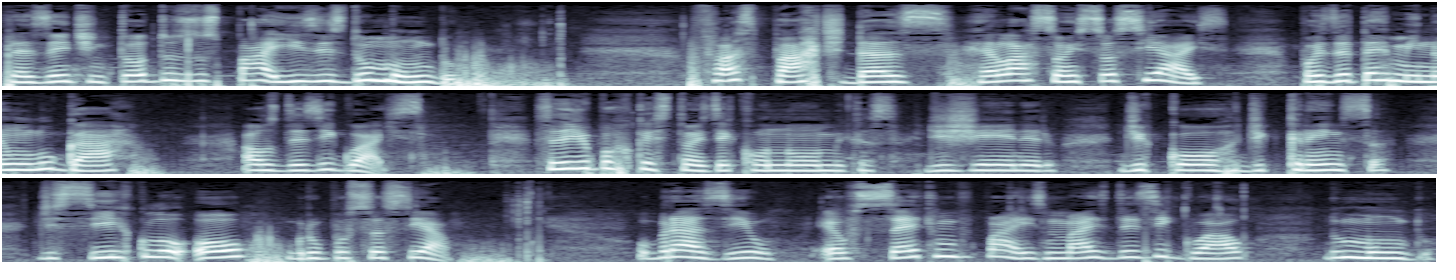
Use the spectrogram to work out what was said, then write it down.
presente em todos os países do mundo. Faz parte das relações sociais, pois determina um lugar aos desiguais, seja por questões econômicas, de gênero, de cor, de crença, de círculo ou grupo social. O Brasil é o sétimo país mais desigual do mundo,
